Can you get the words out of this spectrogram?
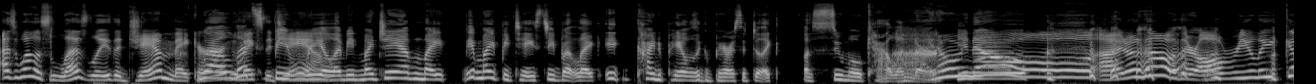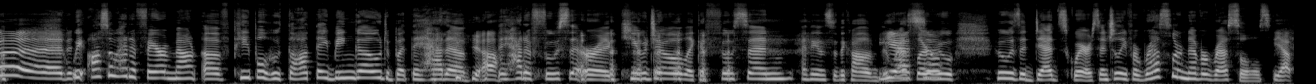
as well as Leslie, the jam maker Well, who let's makes the be real. I mean, my jam might it might be tasty, but like it kind of pales in comparison to like a sumo calendar. I don't you know. I don't know. They're all really good. We also had a fair amount of people who thought they bingoed, but they had a Yeah. they had a fusen or a kyujo, like a fusen. I think that's what they call it. The Yeah, wrestler so- who who is a dead square. Essentially, if a wrestler never wrestles, Yep.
